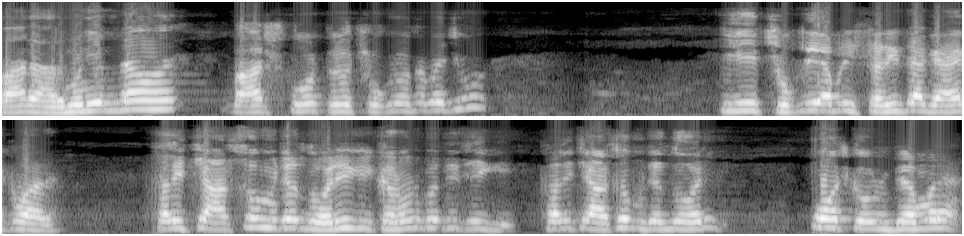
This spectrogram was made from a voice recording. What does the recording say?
બહાર હાર્મોનિયમ ના હોય. બહાર સ્પોર્ટ પેલો છોકરો તમે જુઓ. એ છોકરી આપણી સરિતા ગાયકવાડ ખાલી ચારસો મીટર દોડી ગઈ, કરોડપતિ થઈ ગઈ. ખાલી ચારસો મીટર દોડી પાંચ કરોડ રૂપિયા મળ્યા.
